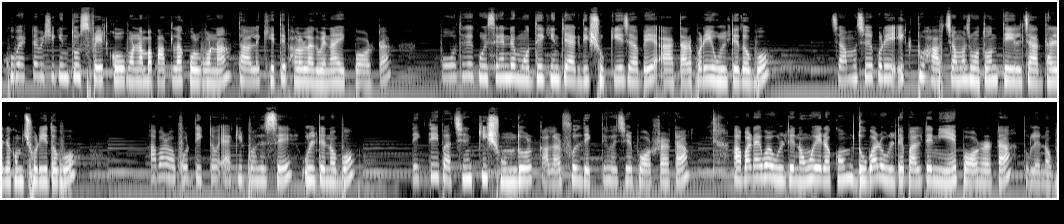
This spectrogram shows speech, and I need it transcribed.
খুব একটা বেশি কিন্তু স্প্রেড করব না বা পাতলা করব না। তাহলে খেতে ভালো লাগবে না এই পরোটা। পনেরো থেকে কুড়ি সেকেন্ডের মধ্যেই কিন্তু একদিক শুকিয়ে যাবে আর তারপরেই উল্টে দেবো। চামচের করে একটু হাফ চামচ মতন তেল চারধারে এরকম ছড়িয়ে দেবো। আবার অপর দিকটাও একই প্রসেসে উল্টে নেব। দেখতেই পাচ্ছেন কি সুন্দর কালারফুল দেখতে হয়েছে পরোটাটা। আবার একবার উল্টে নেব, এরকম দুবার উল্টে পাল্টে নিয়ে পরোটাটা তুলে নেব।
